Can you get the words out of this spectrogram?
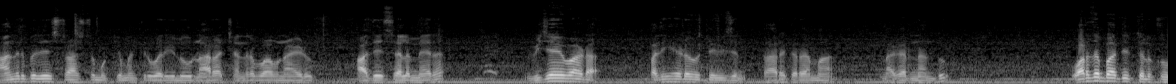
ఆంధ్రప్రదేశ్ రాష్ట్ర ముఖ్యమంత్రి వర్యులు నారా చంద్రబాబు నాయుడు ఆదేశాల మేర విజయవాడ పదిహేడవ డివిజన్ తారక రామ నగర్ నందు వరద బాధితులకు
